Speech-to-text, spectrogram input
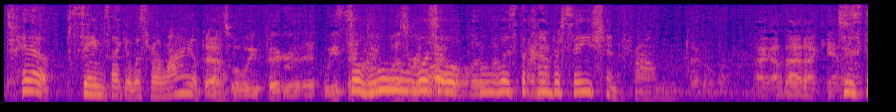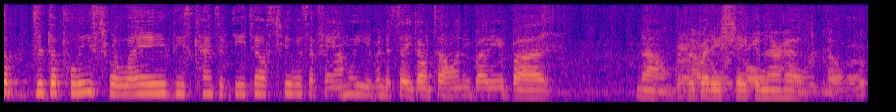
tip seems like it was reliable. That's what we figured. We think so it who was reliable, the, but who was the I, conversation from? I don't know. I, that I can't. Does the did the police relay these kinds of details to you as a family, even to say don't tell anybody? But no, I everybody's recall- shaking their head. that.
